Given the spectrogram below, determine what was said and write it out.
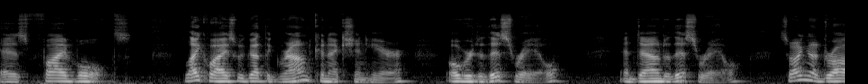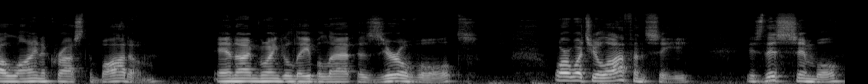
as 5 volts. Likewise, we've got the ground connection here over to this rail and down to this rail. So I'm going to draw a line across the bottom and I'm going to label that as 0 volts. Or what you'll often see is this symbol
